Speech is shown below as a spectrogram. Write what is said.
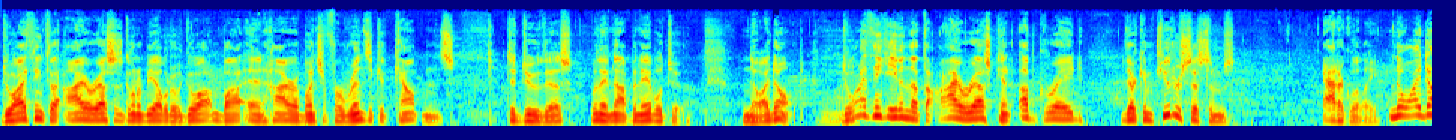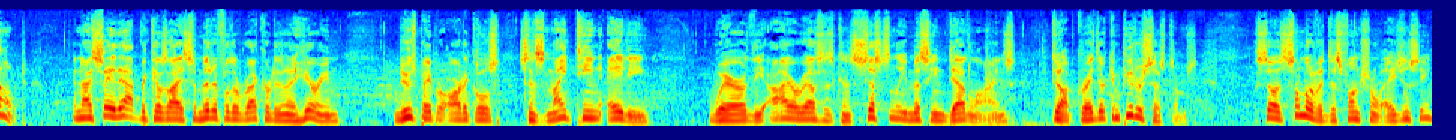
Do I think the IRS is going to be able to go out and buy and hire a bunch of forensic accountants to do this when they've not been able to? No, I don't. Mm-hmm. Do I think even that the IRS can upgrade their computer systems adequately? No, I don't. And I say that because I submitted for the record in a hearing newspaper articles since 1980 where the IRS is consistently missing deadlines to upgrade their computer systems. So it's somewhat of a dysfunctional agency,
